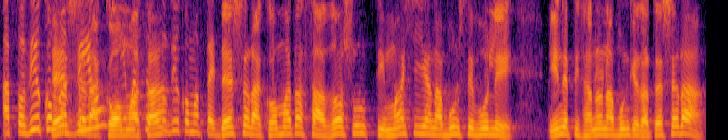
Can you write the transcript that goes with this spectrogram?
Από το 2,2 Τέσσερα είμαστε στο 2,5. Τέσσερα κόμματα θα δώσουν τη μάχη για να μπουν στη Βουλή. Είναι πιθανό να μπουν και τα τέσσερα;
